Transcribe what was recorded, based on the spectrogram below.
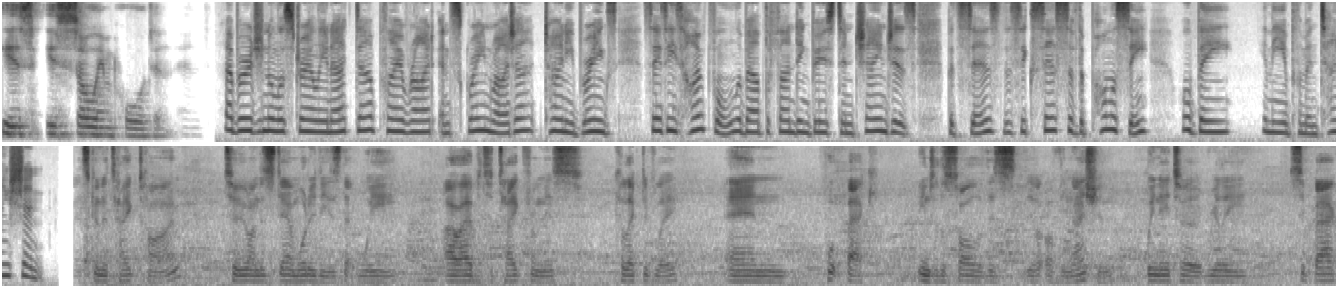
is is so important. Aboriginal Australian actor, playwright, and screenwriter Tony Briggs says he's hopeful about the funding boost and changes, but says the success of the policy will be in the implementation. It's going to take time to understand what it is that we are able to take from this collectively and put back into the soul of this of the nation. We need to really sit back,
